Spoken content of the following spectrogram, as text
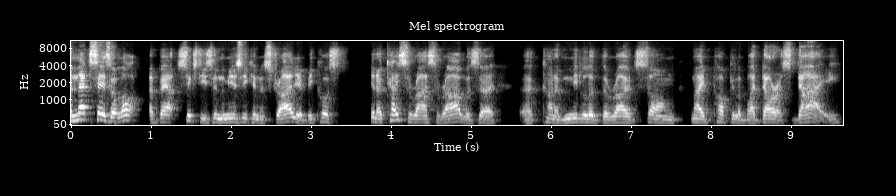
And that says a lot about 60s in the music in Australia because, you know, Que Sera Sera was a, a kind of middle of the road song made popular by Doris Day.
